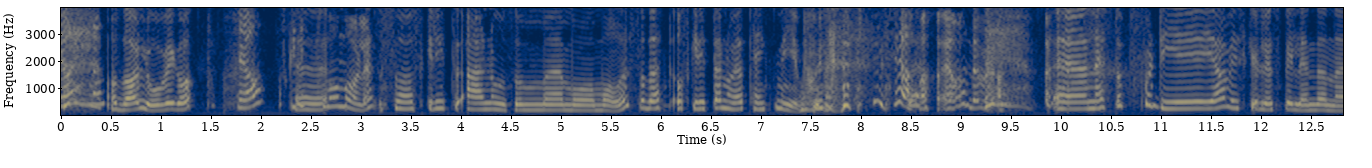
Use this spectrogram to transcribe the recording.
ja og da lo vi godt. Ja, skritt Eh, må måles. Så skritt er noe som eh, må måles, og, det, og skritt er noe jeg har tenkt mye på i det siste. Ja, ja, men det er bra. Eh, nettopp fordi ja, vi skulle jo spille inn denne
